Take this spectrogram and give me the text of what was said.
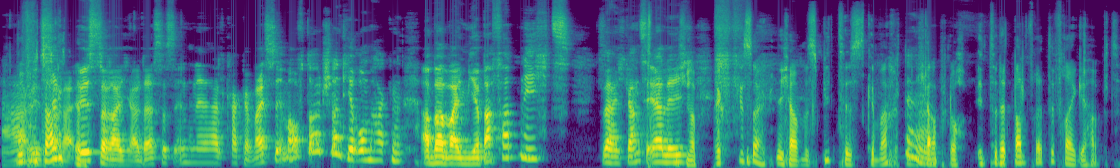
Ah, Österreich? Österreich, Alter, ist das Internet halt kacke. Weißt du, immer auf Deutschland hier rumhacken, aber bei mir buffert nichts. Sag ich ganz ehrlich. Ich habe gesagt, ich habe einen Speedtest gemacht und Ja. ich habe noch Internetbandbreite frei gehabt.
